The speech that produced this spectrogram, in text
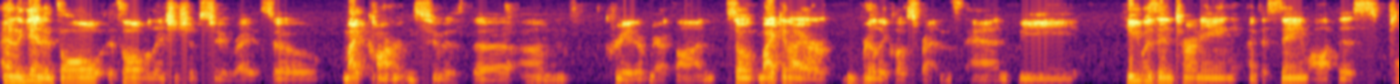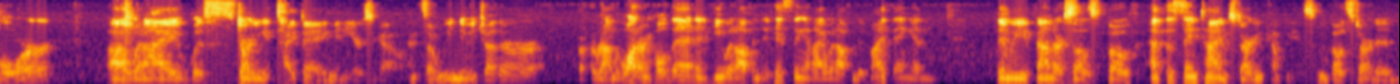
and again, it's all it's all relationships too, right? So, Mike Karns, who is the um, creator of Marathon, so Mike and I are really close friends, and we he was interning at the same office floor uh, when I was starting at Type A many years ago, and so we knew each other around the watering hole then, and he went off and did his thing, and I went off and did my thing, and then we found ourselves both at the same time starting companies. We both started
